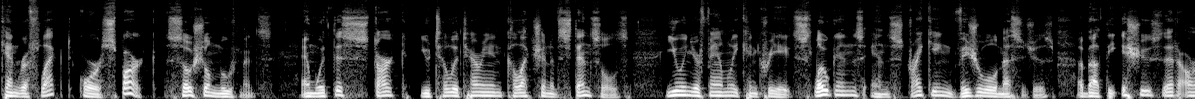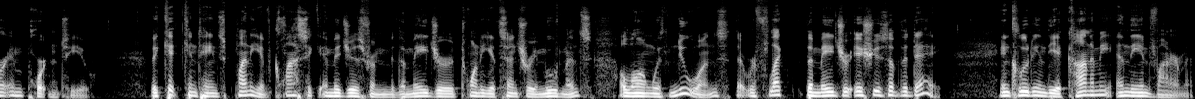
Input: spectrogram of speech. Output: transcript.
can reflect or spark social movements, and with this stark utilitarian collection of stencils, you and your family can create slogans and striking visual messages about the issues that are important to you. The kit contains plenty of classic images from the major 20th century movements, along with new ones that reflect the major issues of the day, including the economy and the environment.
